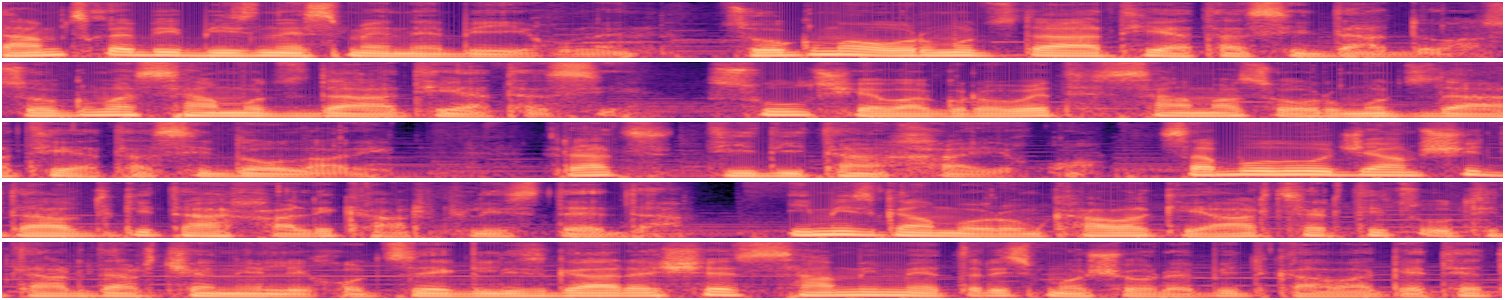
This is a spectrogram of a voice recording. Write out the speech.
დამწყები ბიზნესმენები იყვნენ. ზოგმა 50000 დადო, ზოგმა 70000. სულ შევაგროვეთ 350000 დოლარი, რაც დიდი თანხა იყო. საბოლოო ჯამში დავდგით ახალი ქართლის დედა. იმის გამო რომ ქალაქი არც ერთი წუთით არ დარჩენილიყო ძეგლის გარეშე 3 მეტრის მოშორებით გავაკეთეთ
